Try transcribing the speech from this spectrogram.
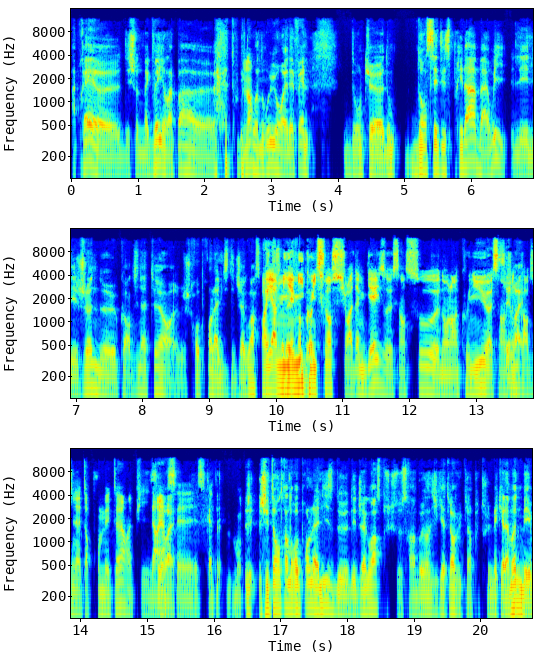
Après, euh, des Sean McVay, il y en a pas euh, à tous les Non. coins de rue en NFL. Donc, euh, donc dans cet esprit-là, bah oui, les, les jeunes euh, coordinateurs, je reprends la liste des Jaguars. Regarde Miami quand il se lance sur Adam Gaze, c'est un saut dans l'inconnu, c'est un jeune vrai. coordinateur prometteur et puis derrière c'est bon. J'étais en train de reprendre la liste de- des Jaguars parce que ce sera un bon indicateur vu qu'il y a un peu tous les mecs à la mode. Mais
